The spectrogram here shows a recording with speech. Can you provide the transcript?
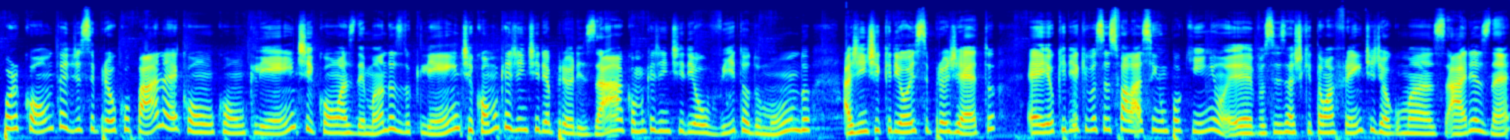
por conta de se preocupar né, com, com o cliente, com as demandas do cliente, como que a gente iria priorizar, como que a gente iria ouvir todo mundo. A gente criou esse projeto. É, eu queria que vocês falassem um pouquinho, é, vocês acho que estão à frente de algumas áreas, né?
